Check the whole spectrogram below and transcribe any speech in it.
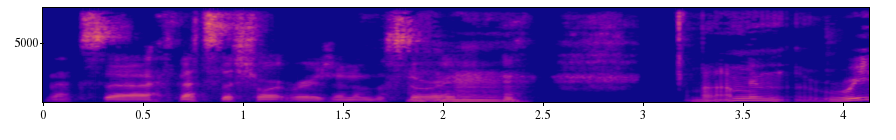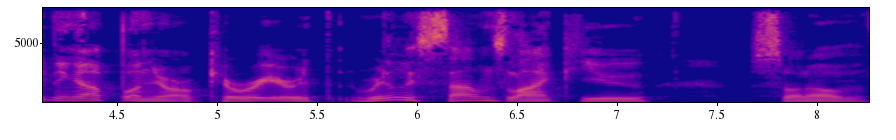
that's, uh, that's the short version of the story. Mhm. But I mean, reading up on your career, it really sounds like you sort of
